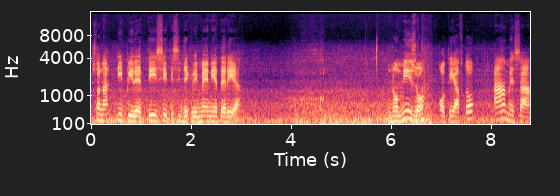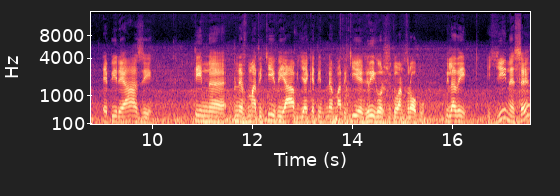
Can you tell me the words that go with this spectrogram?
στο να υπηρετήσει τη συγκεκριμένη εταιρεία. Νομίζω ότι αυτό άμεσα επηρεάζει την ε, πνευματική διάβγεια και την πνευματική εγρήγορση του ανθρώπου. Δηλαδή, γίνεσαι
